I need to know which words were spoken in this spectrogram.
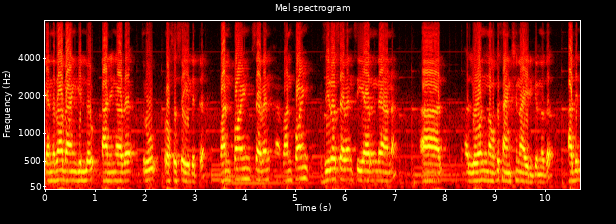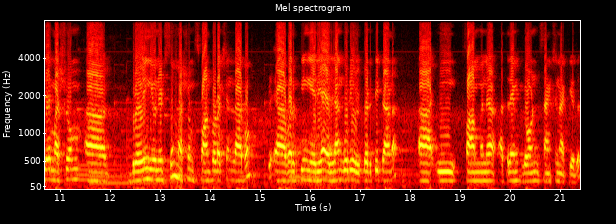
കനറ ബാങ്കിൽ കാഞ്ഞങ്ങാട് ത്രൂ പ്രോസസ് ചെയ്തിട്ട് one point seven one point zero seven C ആറിന്റെ ആണ് ലോൺ നമുക്ക് സാങ്ഷൻ ആയിരിക്കുന്നത്. അതിലെ മഷ്റൂം ഗ്രോയിങ് യൂണിറ്റ്സും മഷ്റൂം സ്പോൺ പ്രൊഡക്ഷൻ ലാബും വർക്കിംഗ് ഏരിയ എല്ലാം കൂടി ഉൾപ്പെടുത്തിയിട്ടാണ് ഈ ഫാമിന് അത്രയും ലോൺ സാങ്ഷൻ ആക്കിയത്.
